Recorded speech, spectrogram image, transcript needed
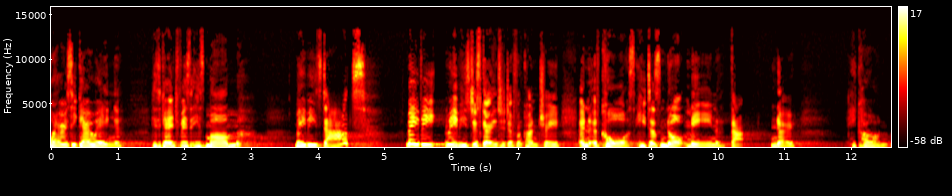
where is he going? He's going to visit his mum? Maybe his dad? Maybe, maybe he's just going to a different country. And of course, he does not mean that. No, he can't.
